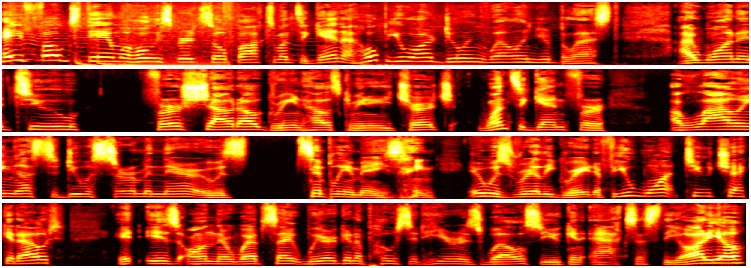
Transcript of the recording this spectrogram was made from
Hey folks, Dan with Holy Spirit Soapbox once again. I hope you are doing well and you're blessed. I wanted to first shout out Greenhouse Community Church once again for allowing us to do a sermon there. It was simply amazing. It was really great. If you want to check it out, it is on their website. We're going to post it here as well so you can access the audio.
